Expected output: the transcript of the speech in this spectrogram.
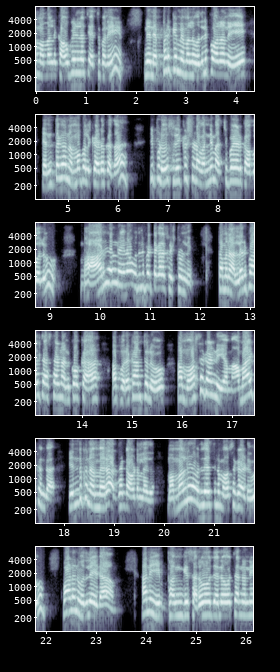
మమ్మల్ని కౌగిళ్ళలో చేర్చుకొని నేను ఎప్పటికీ మిమ్మల్ని వదిలిపోనని ఎంతగా నమ్మబలికాడో కదా? ఇప్పుడు శ్రీకృష్ణుడు అవన్నీ మర్చిపోయాడు కాబోలు. భార్యలనైనా వదిలిపెట్టగల కృష్ణుణ్ణి. తమను అల్లరిపాలు చేస్తాడని అనుకోక ఆ పురకాంతులు ఆ మోసగాడిని అమాయకంగా ఎందుకు నమ్మారో అర్థం కావటం లేదు. మమ్మల్ని వదిలేసిన మోసగాడు వాళ్ళని వదిలేయడా అని భంగి సరోజలోచనుని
